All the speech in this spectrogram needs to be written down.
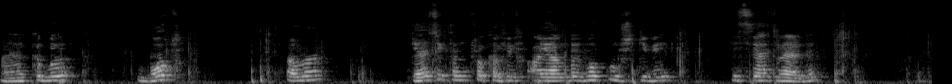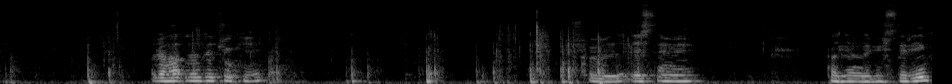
Ayakkabı bot ama gerçekten çok hafif ayağımda yokmuş gibi hissiyat verdi. Rahatlığı da çok iyi. Şöyle esnemi paylarını göstereyim.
